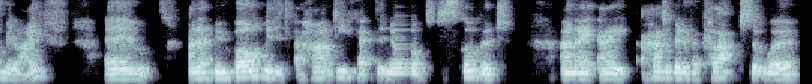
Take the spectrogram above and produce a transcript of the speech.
my life. Um, and I'd been born with a heart defect that nobody discovered. And I, I, had a bit of a collapse at work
